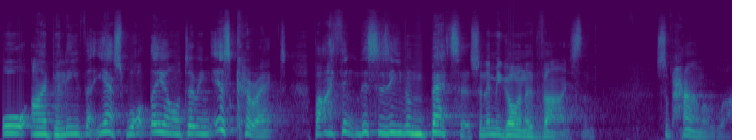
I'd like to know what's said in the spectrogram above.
Or I believe that, yes, what they are doing is correct, but I think this is even better, so let me go and advise them. Subhanallah.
